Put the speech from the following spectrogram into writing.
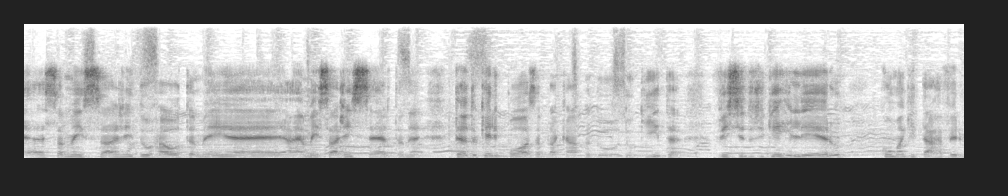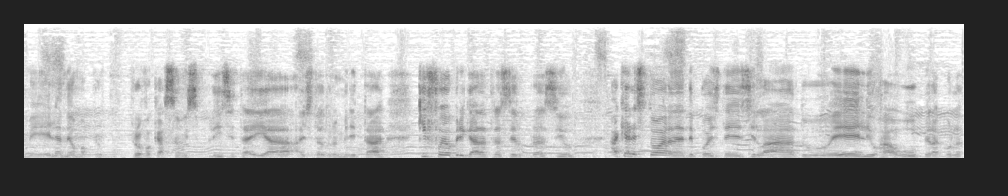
Essa mensagem do Raul também é, é a mensagem certa, né? Tanto que ele posa pra capa do, do Guita vestido de guerrilheiro com uma guitarra vermelha, né? Uma pro- provocação explícita aí à, à ditadura militar, que foi obrigada a trazer o Brasil aquela história, né? Depois de ter exilado ele, e o Raul, pela acu-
